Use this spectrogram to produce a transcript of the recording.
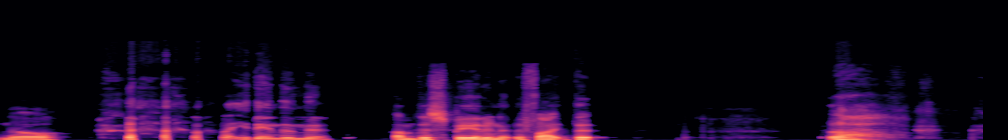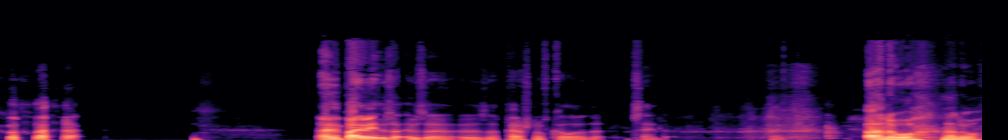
No, what are you doing down there? I'm despairing at the fact that. And by the way, it was a, it was a it was a person of color that said that. I know, I know.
